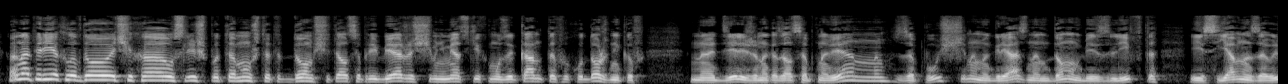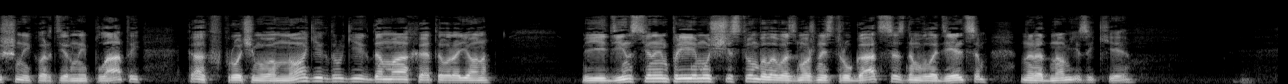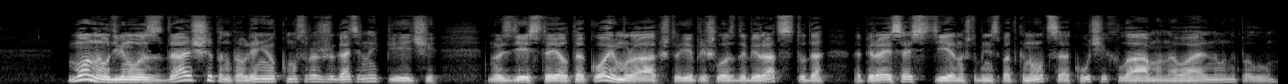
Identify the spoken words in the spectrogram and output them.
Она переехала в Дойче Хаус лишь потому, что этот дом считался прибежищем немецких музыкантов и художников. На деле же он оказался обыкновенным, запущенным и грязным домом без лифта и с явно завышенной квартирной платой, как, впрочем, и во многих других домах этого района. Единственным преимуществом была возможность ругаться с домовладельцем на родном языке. Моннелл двинулась дальше по направлению к мусоросжигательной печи, но здесь стоял такой мрак, что ей пришлось добираться туда, опираясь о стену, чтобы не споткнуться о куче хлама, навального на полу.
